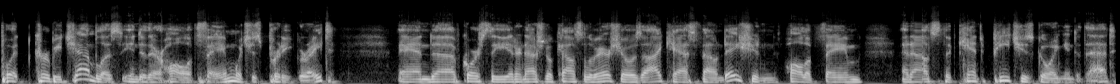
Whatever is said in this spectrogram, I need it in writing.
put Kirby Chambliss into their Hall of Fame, which is pretty great. And uh, of course, the International Council of Air Shows ICAS Foundation Hall of Fame announced that Kent Pietsch is going into that.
